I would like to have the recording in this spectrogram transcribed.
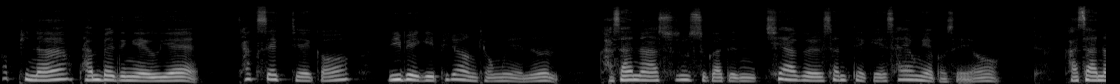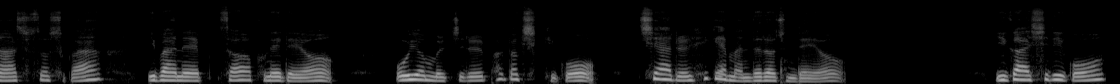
커피나 담배 등에 의해 착색 제거, 미백이 필요한 경우에는 가사나 수소수가 든 치약을 선택해 사용해 보세요. 가사나 수소수가 입안에서 분해되어 오염 물질을 퍼벽시키고 치아를 희게 만들어준대요. 이가 시리고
